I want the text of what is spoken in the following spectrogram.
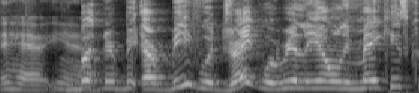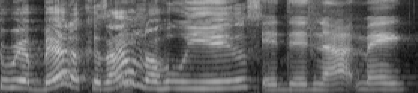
It you know. But the beef with Drake would really only make his career better because I don't know who he is. It did not make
